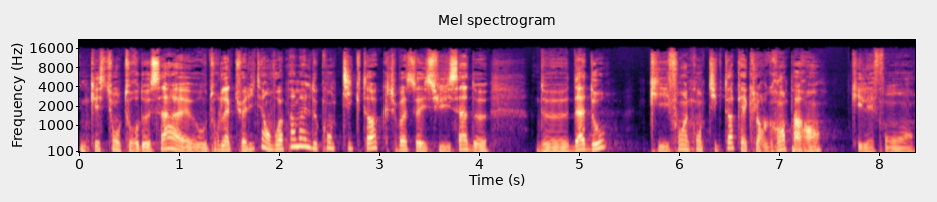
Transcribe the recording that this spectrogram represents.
une question autour de ça, euh, autour de l'actualité. On voit pas mal de comptes TikTok, je sais pas si vous avez suivi ça, de d'ados qui font un compte TikTok avec leurs grands-parents, qui les font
